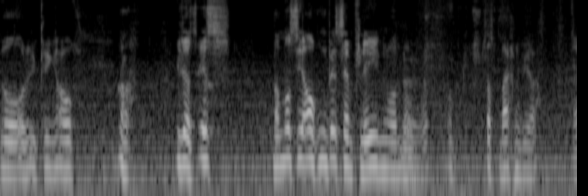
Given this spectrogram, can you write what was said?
So, und ich kriege auch wie das ist, man muss sie auch ein bisschen pflegen und, mhm. und das machen wir. Ja.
